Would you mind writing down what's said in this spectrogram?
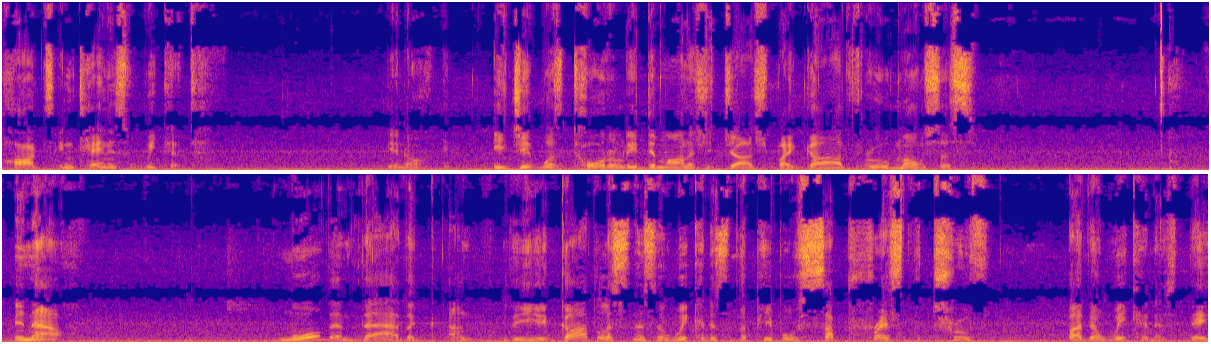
Heart's intent is wicked. You know, Egypt was totally demolished, judged by God through Moses. And now, more than that, the, uh, the godlessness and wickedness of the people suppress the truth by their wickedness. They,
